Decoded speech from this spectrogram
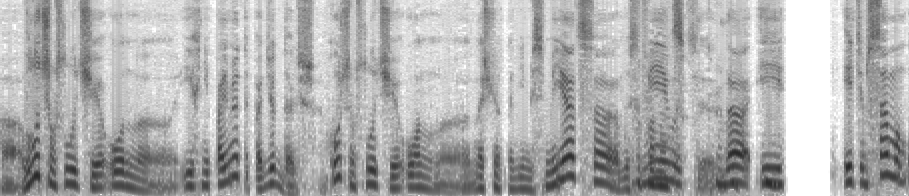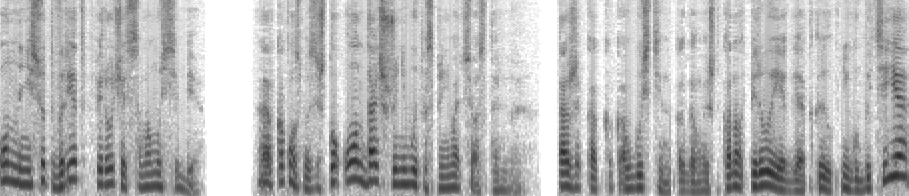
в лучшем случае он э, их не поймет и пойдет дальше. В худшем случае он э, начнет над ними смеяться, высмеивать, да, и этим самым он нанесет вред, в первую очередь, самому себе. Да, в каком смысле? Что он дальше уже не будет воспринимать все остальное. Так же, как, Августин, когда он говорит, что он впервые открыл книгу «Бытия»,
